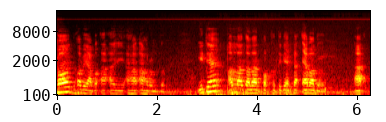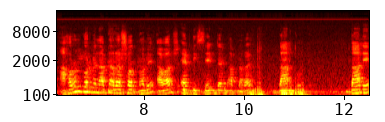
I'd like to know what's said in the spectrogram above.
সৎভাবে আহরণ করবেন। এটা আল্লাহ তালার পক্ষ থেকে একটা আবাদত। আর আহরণ করবেন আপনারা সৎভাবে, আবার অ্যাট দি সেম টাইম আপনারা দান করবেন। দানে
